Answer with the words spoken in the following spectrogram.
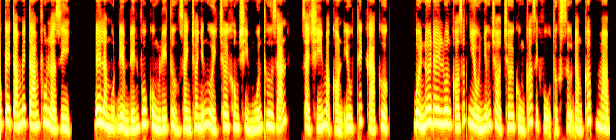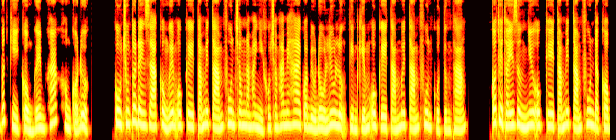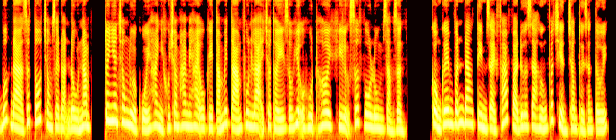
OK88 Full là gì? Đây là một điểm đến vô cùng lý tưởng dành cho những người chơi không chỉ muốn thư giãn, giải trí mà còn yêu thích cá cược. Bởi nơi đây luôn có rất nhiều những trò chơi cùng các dịch vụ thực sự đẳng cấp mà bất kỳ cổng game khác không có được. Cùng chúng tôi đánh giá cổng game OK88 Full trong năm 2022 qua biểu đồ lưu lượng tìm kiếm OK88 Full của từng tháng. Có thể thấy dường như OK88 Full đã có bước đà rất tốt trong giai đoạn đầu năm, tuy nhiên trong nửa cuối 2022 OK88 phun lại cho thấy dấu hiệu hụt hơi khi lượng search volume giảm dần. Cổng game vẫn đang tìm giải pháp và đưa ra hướng phát triển trong thời gian tới.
